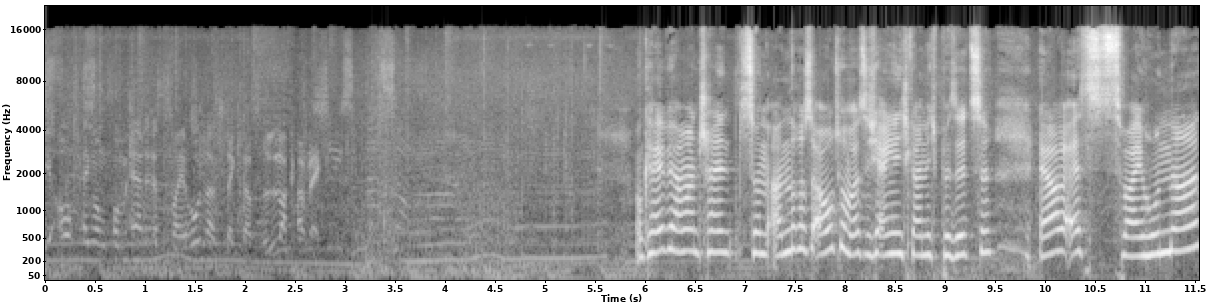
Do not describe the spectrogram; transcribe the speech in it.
Die Aufhängung vom RS200 steckt das locker weg. Okay, wir haben anscheinend so ein anderes Auto, was ich eigentlich gar nicht besitze. RS200.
